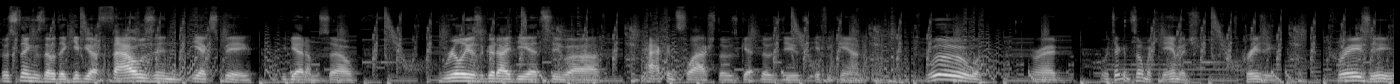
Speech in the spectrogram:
Those things, though, they give you a thousand EXP if you get them, so really is a good idea to uh, hack and slash those get those dudes if you can. Woo! Alright. We're taking so much damage. It's crazy. Crazy.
